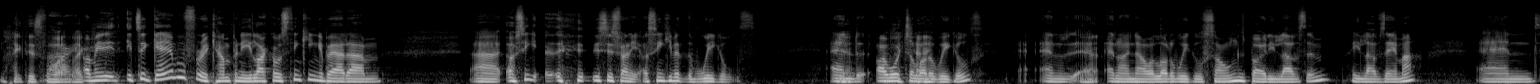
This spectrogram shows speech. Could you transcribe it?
like there's a lot like I mean, it, it's a gamble for a company. Like I was thinking about. Um, uh, I was thinking. this is funny. I was thinking about the Wiggles, and Yeah. I watch a lot of Wiggles, and Yeah. and I know a lot of Wiggles songs. Bodie loves them. He loves Emma, and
